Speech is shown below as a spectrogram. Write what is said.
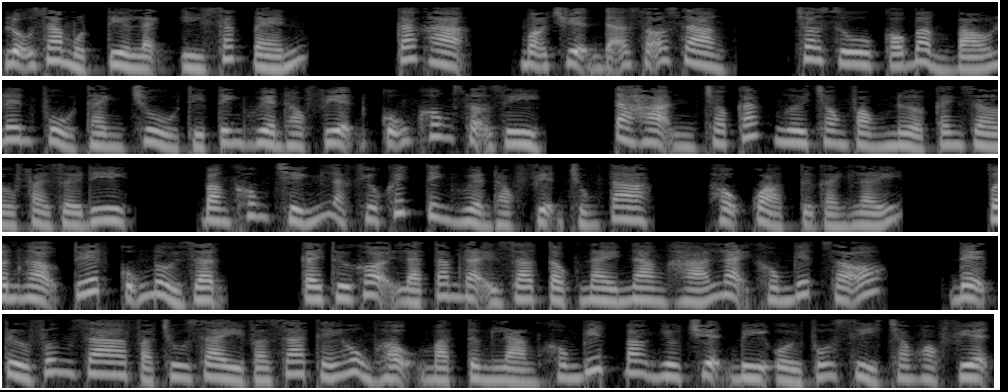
lộ ra một tia lạnh ý sắc bén. Các hạ, mọi chuyện đã rõ ràng, cho dù có bẩm báo lên phủ thành chủ thì tinh huyền học viện cũng không sợ gì, ta hạn cho các ngươi trong vòng nửa canh giờ phải rời đi, bằng không chính là khiêu khích tinh huyền học viện chúng ta, hậu quả tự gánh lấy. Vân Ngạo Tuyết cũng nổi giận, cái thứ gọi là tam đại gia tộc này nàng há lại không biết rõ, đệ tử Vương gia và Chu Dày và gia thế hùng hậu mà từng làm không biết bao nhiêu chuyện bì ổi vô sỉ trong học viện,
